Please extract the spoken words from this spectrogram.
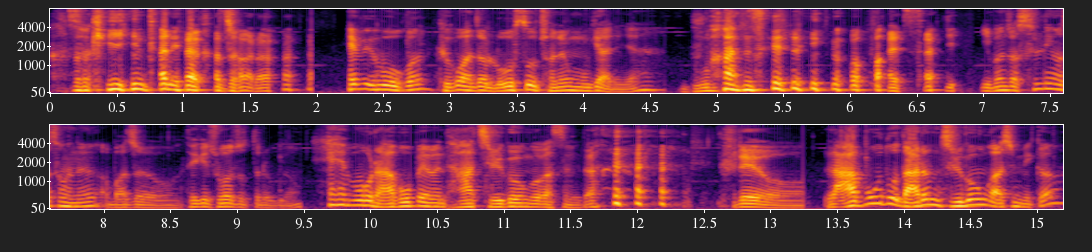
가서 기인탄이나 가져와라. 헤비보건? 그거 완전 로쏘 전용 무기 아니냐? 무한 슬링어 발사기. 이번 작 슬링어 성능? 아, 맞아요. 되게 좋아졌더라고요. 해보, 라보 빼면 다 즐거운 것 같습니다. 그래요. 라보도 나름 즐거운 거 아십니까?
